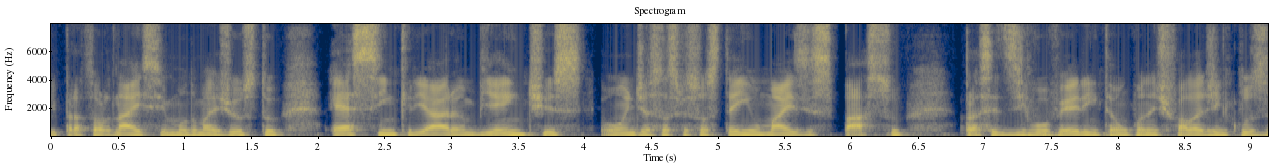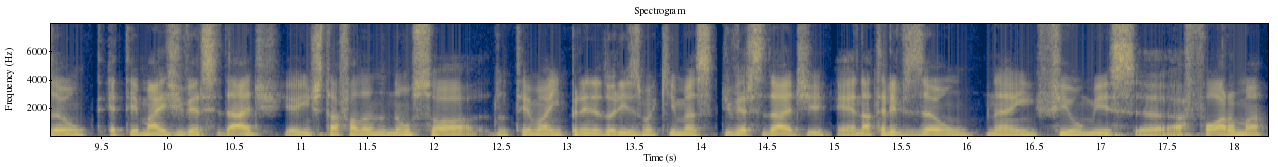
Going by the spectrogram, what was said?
e para tornar esse mundo mais justo é sim criar ambientes onde essas pessoas tenham mais espaço para se desenvolver. Então, quando a gente fala de inclusão, é ter mais diversidade. E a gente está falando não só do tema empreendedorismo aqui, mas diversidade é, na televisão, né, em filmes, uh, a forma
